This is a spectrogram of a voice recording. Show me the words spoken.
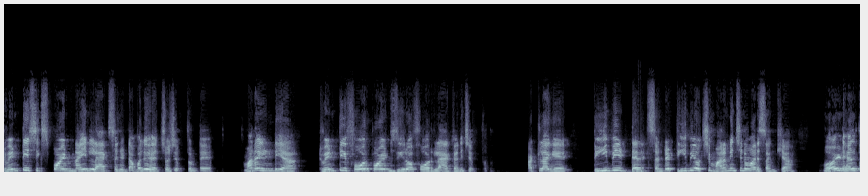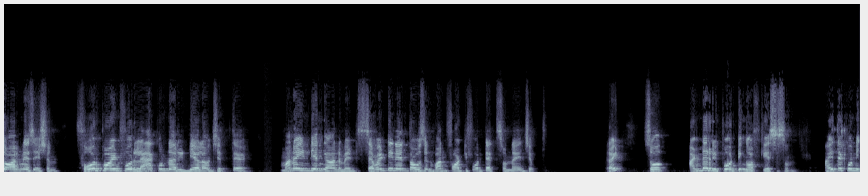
twenty six point nine lakhs అని డబ్ల్యూహెచ్ఓ చెప్తుంటే మన India twenty four point zero four lakh అని చెప్తుంది. అట్లాగే టీబీ డెత్స్ అంటే టీబీ వచ్చి మరణించిన వారి సంఖ్య World Health Organization four point four lakh ఉన్నారు ఇండియాలో అని చెప్తే మన Indian government seventy nine thousand one forty four deaths ఉన్నాయని చెప్తుంది. Right so under reporting of cases ఉంది. అయితే కొన్ని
